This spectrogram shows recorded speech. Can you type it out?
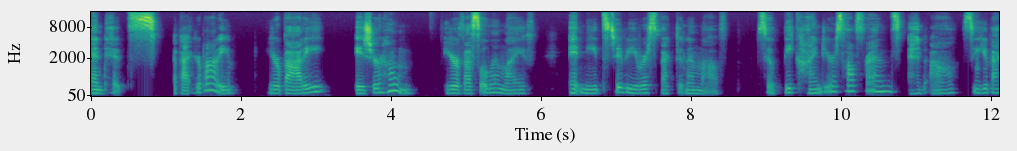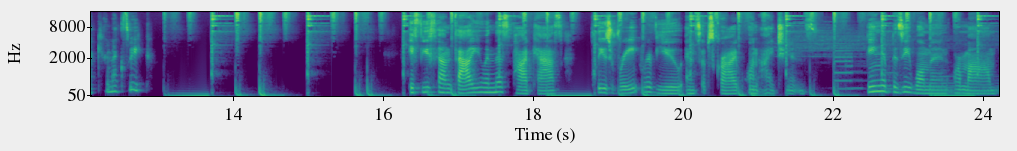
and it's about your body. Your body is your home, your vessel in life. It needs to be respected and loved. So be kind to yourself, friends, and I'll see you back here next week. If you found value in this podcast, please rate, review, and subscribe on iTunes. Being a busy woman or mom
